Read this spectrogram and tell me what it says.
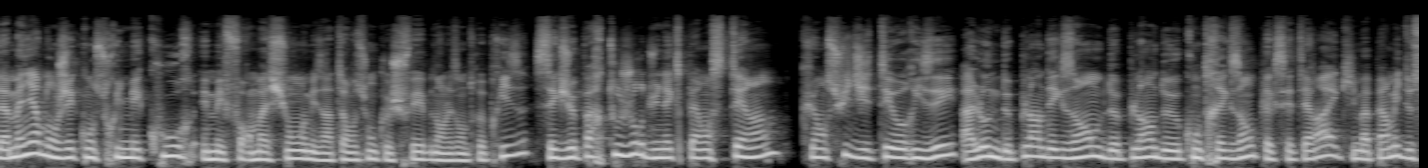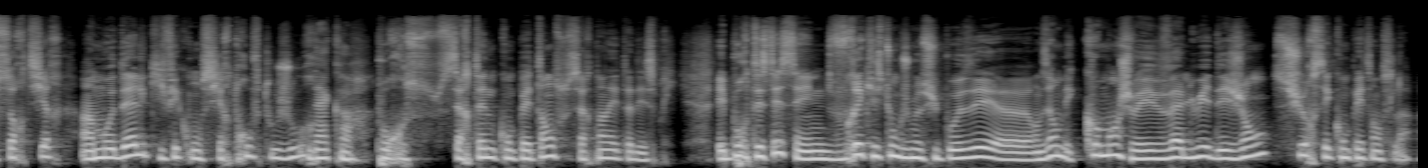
la manière dont j'ai construit mes cours et mes formations et mes interventions que je fais dans les entreprises, c'est que je pars toujours d'une expérience terrain que ensuite j'ai théorisé à l'aune de plein d'exemples, de plein de contre-exemples, etc. et qui m'a permis de sortir un modèle qui fait qu'on s'y retrouve toujours. D'accord. Pour certaines compétences ou certains états d'esprit. Et pour tester, c'est une vraie question que je me suis posée euh, en disant mais comment je vais évaluer des gens sur ces compétences-là?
